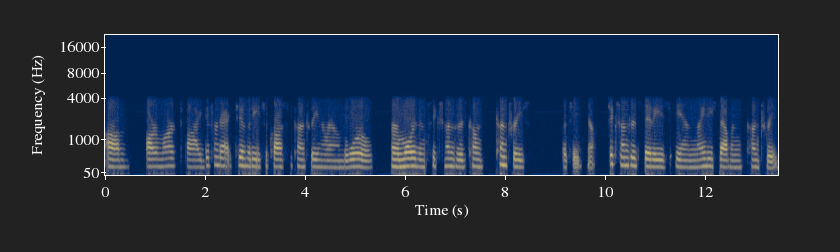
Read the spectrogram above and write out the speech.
um, are marked by different activities across the country and around the world. There are more than 600 com- countries, let's see, no, 600 cities in 97 countries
